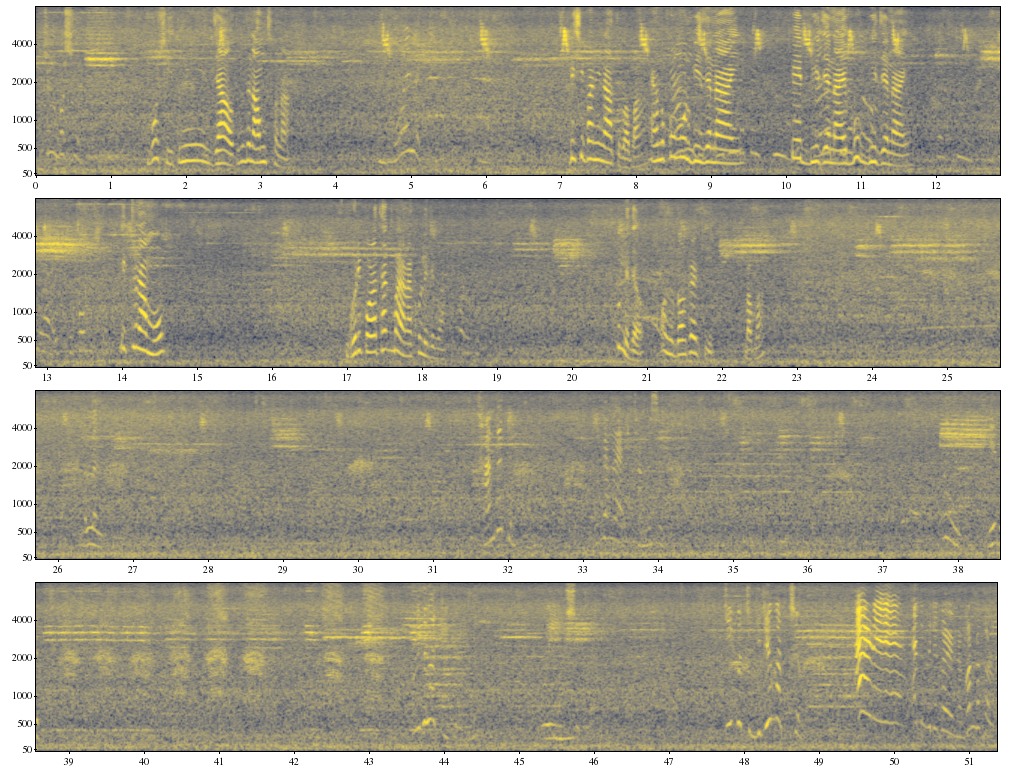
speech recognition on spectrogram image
তুমি বসো। বসি তুমি যাও তুমি তো নামছো না। বেশি পানি না তো বাবা এখনও কোমর ভিজে নাই পেট ভিজে নাই বুক ভিজে নাই। একটু নামো। ঘড়ি পড়া থাকবা না খুলে দেবা? খুলে দাও। ও দরকার কি? বাবা। ঠান্ডা তো এখানে একটা ঠান্ডা ছিল ও, এই দেখো। ওইগুলো কি ওই কি করছ? ভিডিও করছ? আরে এত ভিডিও করে না বন্ধ করো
